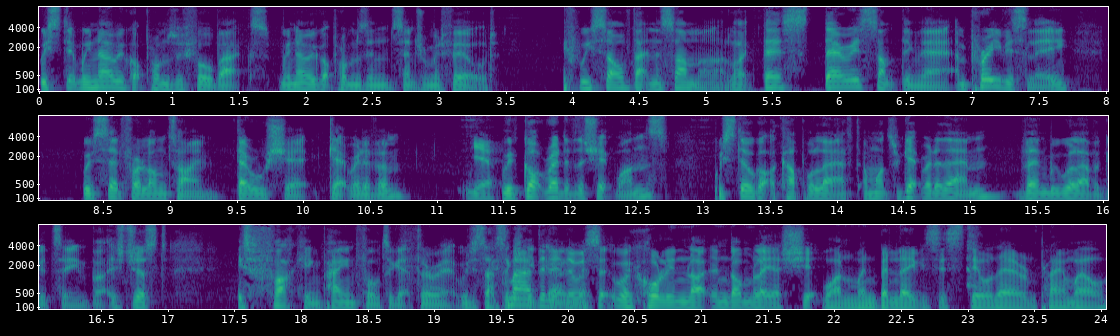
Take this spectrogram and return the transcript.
we still we know we've got problems with fullbacks. We know we've got problems in central midfield. If we solve that in the summer, like, there's there is something there. And previously, we've said for a long time they're all shit. Get rid of them. Yeah. We've got rid of the shit ones. We've still got a couple left, and once we get rid of them, then we will have a good team. But it's just. It's fucking painful to get through it. We just have It's to mad, keep isn't it? we're calling like Ndombele a shit one when Ben Davies is still there and playing well.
